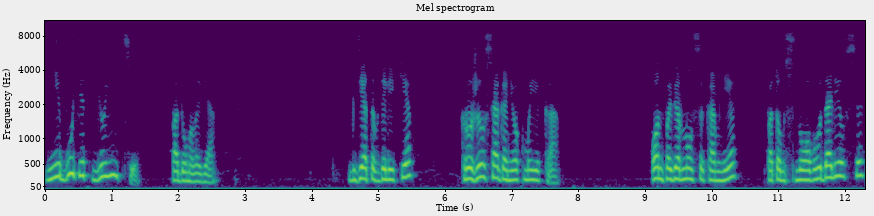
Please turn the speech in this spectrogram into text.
не будет Юити, подумала я. Где-то вдалеке кружился огонек маяка. Он повернулся ко мне, потом снова удалился,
